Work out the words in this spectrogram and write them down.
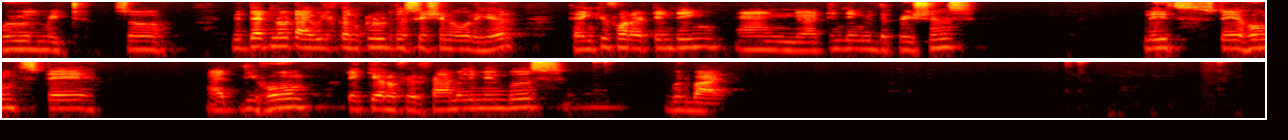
we will meet. So with that note, I will conclude the session over here. Thank you for attending and attending with the patience. Please stay home, stay at the home, take care of your family members. Goodbye.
